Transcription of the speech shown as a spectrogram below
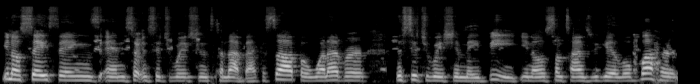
you know say things in certain situations to not back us up or whatever the situation may be. You know sometimes we get a little butthurt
